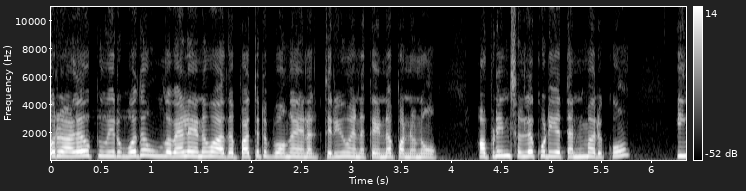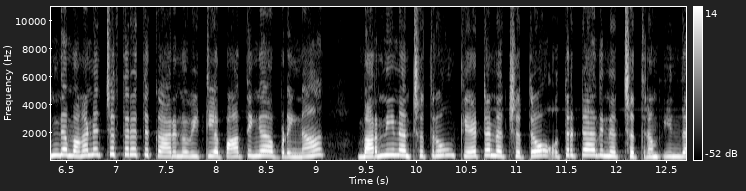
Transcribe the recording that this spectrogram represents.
ஒரு அளவுக்கு வரும்போது உங்கள் வேலை என்னவோ அதை பார்த்துட்டு போங்க எனக்கு தெரியும் எனக்கு என்ன பண்ணணும் அப்படின்னு சொல்லக்கூடிய தன்மை இருக்கும். இந்த மக நட்சத்திரத்துக்காரங்க வீட்டில் பார்த்தீங்க அப்படின்னா பரணி நட்சத்திரம் கேட்ட நட்சத்திரம் உத்திரட்டாதி நட்சத்திரம் இந்த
